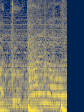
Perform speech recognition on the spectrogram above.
what do I know?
